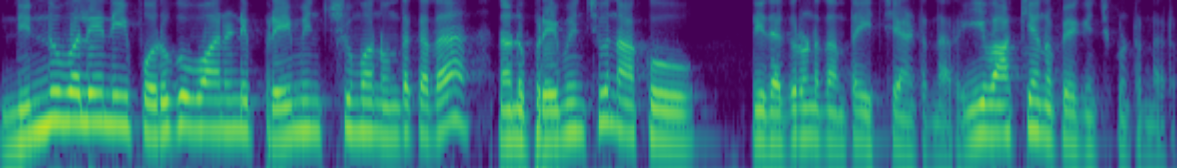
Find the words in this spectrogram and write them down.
నిన్ను వలే నీ పొరుగువానిని ప్రేమించుమని ఉంది కదా నన్ను ప్రేమించు నాకు నీ దగ్గర ఉన్నదంతా ఇచ్చే అంటున్నారు. ఈ వాక్యాన్ని ఉపయోగించుకుంటున్నారు.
